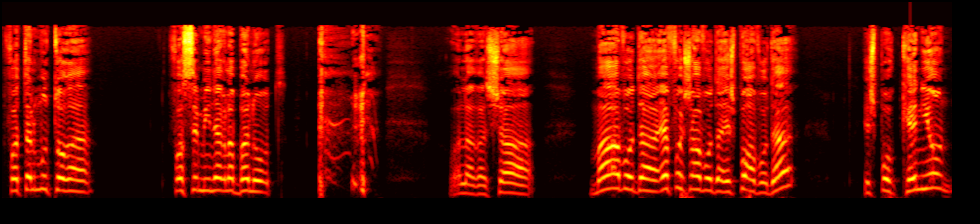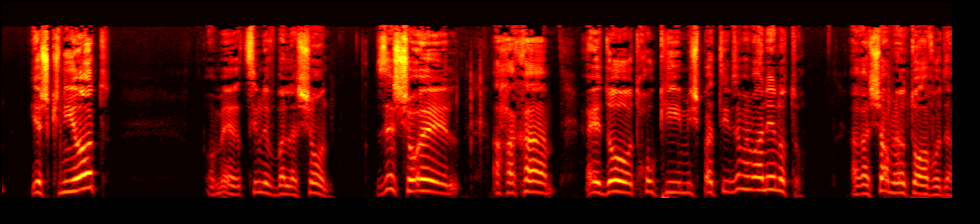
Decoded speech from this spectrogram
איפה התלמוד תורה? איפה הסמינר לבנות? אבל הרשע, מה העבודה? איפה יש עבודה? יש פה עבודה? יש פה קניון? יש קניות? אומר, שים לב בלשון. זה שואל, החכם, עדות, חוקים, משפטים, זה מה מעניין אותו. הרשע מעניין אותו עבודה.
